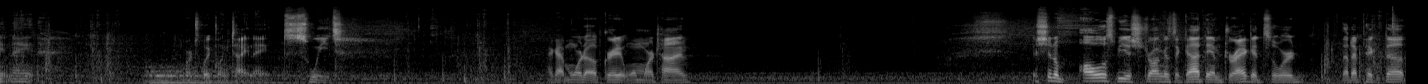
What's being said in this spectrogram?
Titanite. More Twinkling Titanite. Sweet. I got more to upgrade it one more time. This should almost be as strong as the goddamn Dragon Sword that I picked up.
